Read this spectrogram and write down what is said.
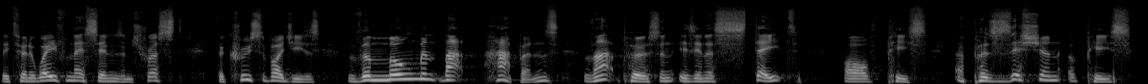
They turn away from their sins and trust the crucified Jesus. The moment that happens, that person is in a state of peace, a position of peace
